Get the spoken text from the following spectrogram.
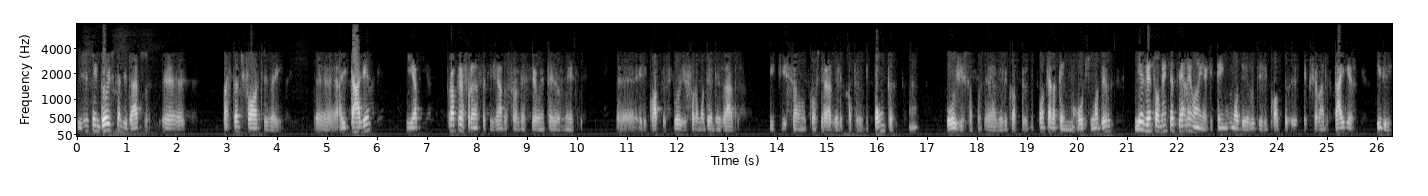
Existem dois candidatos é, bastante fortes aí. É, a Itália e a própria França, que já nos forneceu anteriormente é, helicópteros que hoje foram modernizados e que são considerados helicópteros de ponta, né? hoje são considerados helicópteros de ponta, ela tem outros modelos, e eventualmente até a Alemanha, que tem um modelo de helicóptero chamado Tiger Tigre,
